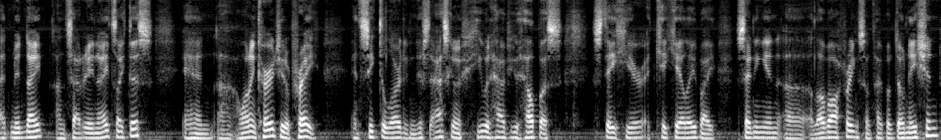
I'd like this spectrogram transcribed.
at midnight on Saturday nights like this. And uh, I want to encourage you to pray and seek the Lord and just ask Him if He would have you help us stay here at KKLA by sending in a, a love offering, some type of donation,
